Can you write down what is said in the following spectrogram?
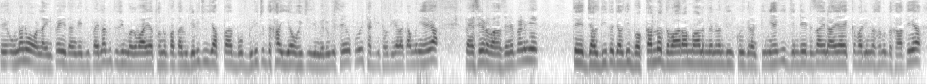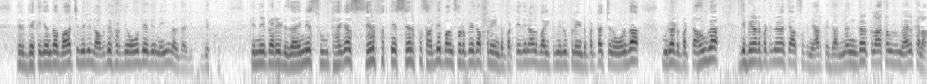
ਤੇ ਉਹਨਾਂ ਨੂੰ ਆਨਲਾਈਨ ਭੇਜ ਦਾਂਗੇ ਜੀ। ਪਹਿਲਾਂ ਵੀ ਤੁਸੀਂ ਮੰਗਵਾਇਆ, ਤੁਹਾਨੂੰ ਪਤਾ ਵੀ ਜਿਹੜੀ ਚੀਜ਼ ਆਪਾਂ ਵੀਡੀਓ 'ਚ ਦਿਖਾਈ ਆ, ਉਹੀ ਚੀਜ਼ ਮਿਲੂਗੀ। ਸੇਮ ਕੋਈ ਠੱਗੀ ਠੋਰੀ ਵਾਲਾ ਕੰਮ ਨਹੀਂ ਹੈਗਾ। ਪੈਸੇ ਐਡਵਾਂਸ ਦੇਣੇ ਪੈਣਗੇ। ਤੇ ਜਲਦੀ ਤੋਂ ਜਲਦੀ ਬੁੱਕ ਕਰ ਲਓ। ਦੁਬਾਰਾ ਮਾਲ ਮਿਲਣ ਦੀ ਕੋਈ ਗਰੰਟੀ ਨਹੀਂ ਹੈਗੀ। ਜਿੰਨੇ ਡਿਜ਼ਾਈਨ ਆਇਆ ਇੱਕ ਵਾਰੀ ਮੈਂ ਤੁਹਾਨੂੰ ਦਿਖਾਤੇ ਆ, ਫਿਰ ਵਿਕ ਜਾਂਦਾ ਬਾਅਦ ਚ ਮੇਰੇ ਲੱਭਦੇ ਫਿਰਦੇ ਹੋ, ਉਹਦੇ ਤੇ ਨਹੀਂ ਮਿਲਦਾ ਜੀ। ਦੇਖੋ, ਕਿੰਨੇ ਪਿਆਰੇ ਡਿਜ਼ਾਈਨ ਨੇ। ਸੂਟ ਹੈਗਾ ਸਿਰਫ ਤੇ ਸਿਰਫ 550 ਰੁਪਏ ਦਾ ਪਲੇਨ ਦੁਪੱਟੇ ਦੇ ਨਾਲ। ਵਾਈਟ ਮਿਲੂ ਪਲੇਨ ਦੁਪੱਟਾ ਚਨੋਣ ਦਾ ਪੂਰਾ ਦੁਪੱਟਾ ਹੋਊਗਾ। ਜੇ ਬਿਨਾਂ ਦੁਪੱਟੇ ਦੇ ਨਾਲ 450 ਰੁਪਏ ਦਾ। Nangal cloth house Mahal Kalan.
